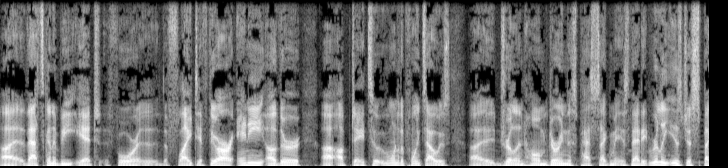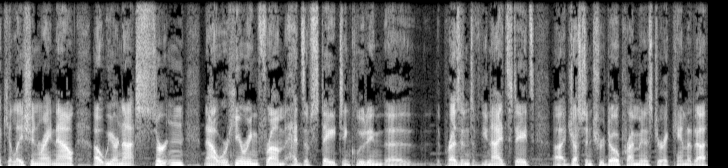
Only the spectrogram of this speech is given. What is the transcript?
Uh, that's going to be it for the flight. If there are any other uh, updates, one of the points I was uh, drilling home during this past segment is that it really is just speculation right now. Uh, we are not certain. Now, we're hearing from heads of state, including the the President of the United States, uh, Justin Trudeau, Prime Minister of Canada.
